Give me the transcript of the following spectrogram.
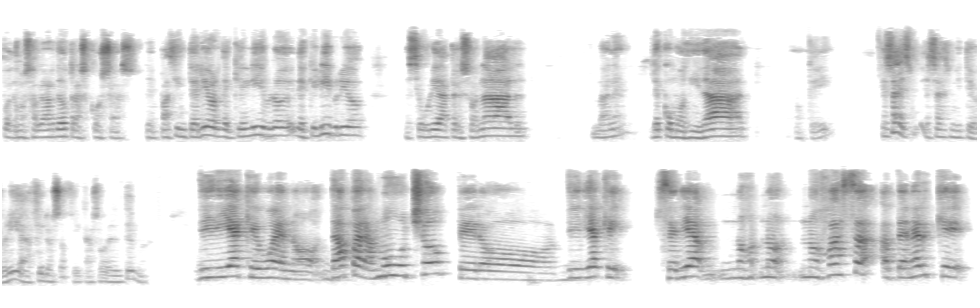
podemos hablar de otras cosas, de paz interior, de equilibrio, de, equilibrio, de seguridad personal, ¿vale? de comodidad. ¿okay? Esa, es, esa es mi teoría filosófica sobre el tema diría que, bueno, da para mucho, pero diría que sería, no, no, nos vas a, tener que,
